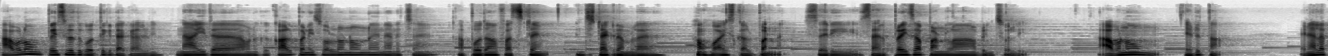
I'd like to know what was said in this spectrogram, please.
அவளும் பேசுகிறதுக்கு ஒத்துக்கிட்டா கால்வின்? நான் இதை அவனுக்கு கால் பண்ணி சொல்லணும்னு நினச்சேன். அப்போது தான் ஃபஸ்ட் டைம் இன்ஸ்டாகிராமில் அவன் வாய்ஸ் கால் பண்ணேன். சரி சர்ப்ரைஸாக பண்ணலாம் அப்படின்னு சொல்லி. அவனும் எடுத்தான். என்னால்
